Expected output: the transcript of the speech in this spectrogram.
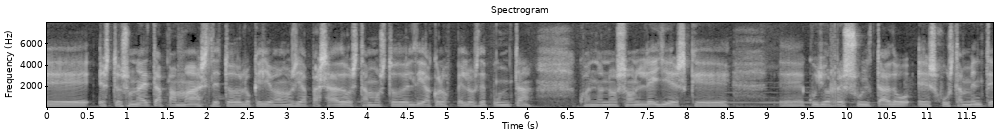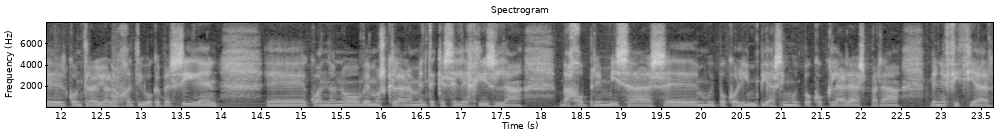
Eh, esto es una etapa más de todo lo que llevamos ya pasado. Estamos todo el día con los pelos de punta, cuando no son leyes que eh, cuyo resultado es justamente el contrario al objetivo que persiguen, eh, cuando no vemos claramente que se legisla bajo premisas eh, muy poco limpias y muy poco claras para beneficiar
